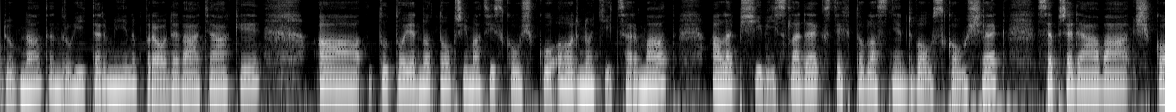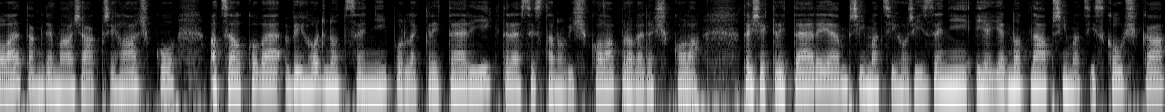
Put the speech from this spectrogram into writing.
dubna, ten druhý termín pro deváťáky a tuto jednotnou přijímací zkoušku hodnotí CERMAT a lepší výsledek z těchto vlastně dvou zkoušek se předává škole, tam, kde má žák přihlášku a celkové vyhodnocení podle kritérií, které si stanoví škola, provede škola. Takže kritériem přijímacího řízení je jednotná přijímací zkouška,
